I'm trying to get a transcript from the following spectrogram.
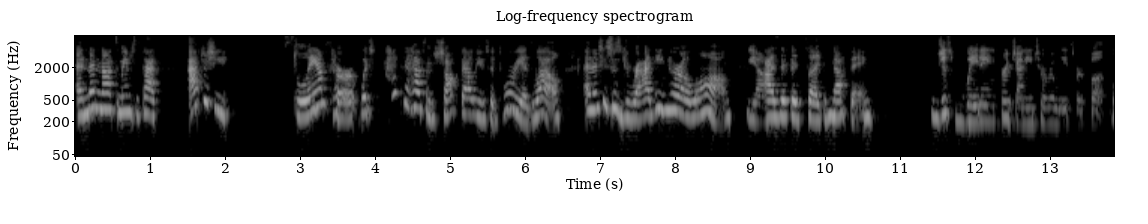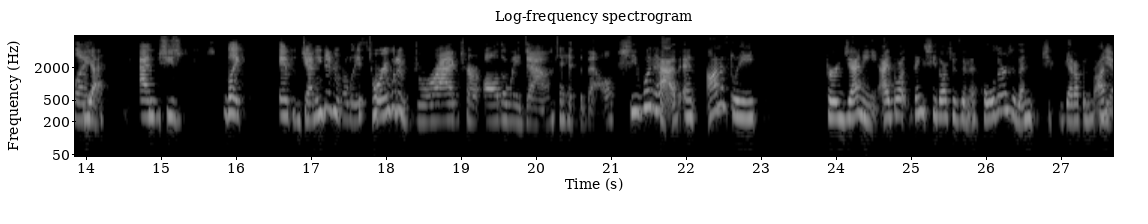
And then, not to mention the fact, after she slams her, which had to have some shock value to Tori as well, and then she's just dragging her along Yeah. as if it's like nothing. Just waiting for Jenny to release her foot. Like, yes. and she's like, if Jenny didn't release, Tori would have dragged her all the way down to hit the bell. She would have. And honestly, for Jenny, I thought think she thought she was gonna hold her so then she could get up and run. Yeah.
